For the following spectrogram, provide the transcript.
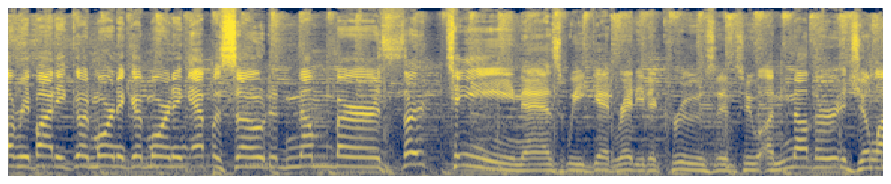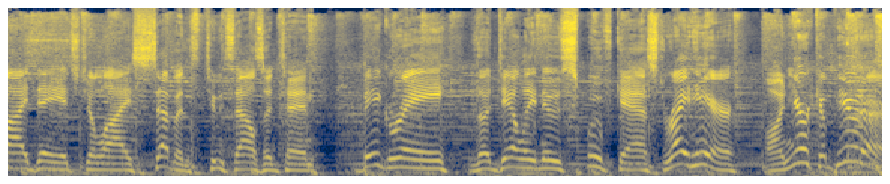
Everybody. Good morning. Good morning. Episode number 13 as we get ready to cruise into another July day. It's July 7th, 2010. Big Ray, the Daily News Spoofcast, right here on your computer.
